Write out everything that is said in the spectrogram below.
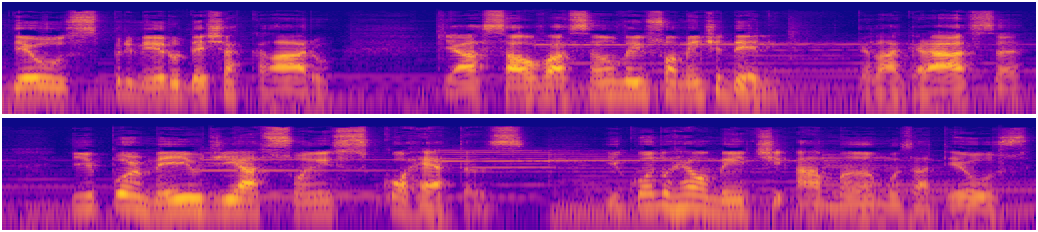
Deus primeiro deixa claro que a salvação vem somente dele, pela graça e por meio de ações corretas. E quando realmente amamos a Deus,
